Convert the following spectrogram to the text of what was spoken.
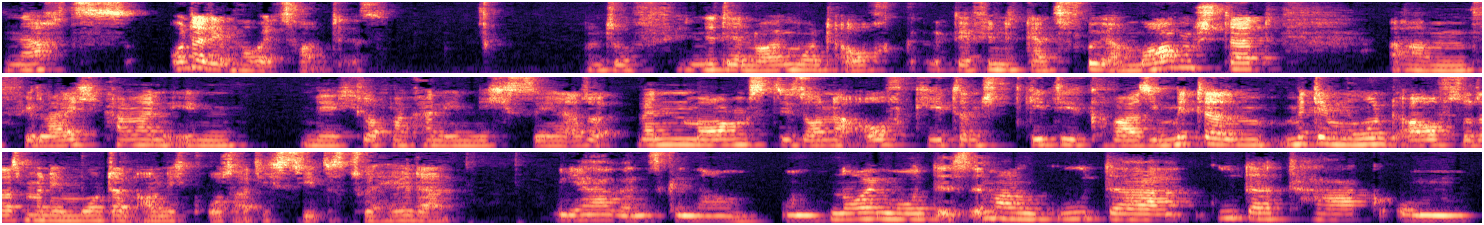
nachts unter dem Horizont ist. Und so findet der Neumond auch, der findet ganz früh am Morgen statt. Ähm, vielleicht kann man ihn Nee, ich glaube, man kann ihn nicht sehen. Also wenn morgens die Sonne aufgeht, dann geht die quasi mit, der, mit dem Mond auf, sodass man den Mond dann auch nicht großartig sieht. ist zu hell dann. Ja, ganz genau. Und Neumond ist immer ein guter, guter Tag, um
